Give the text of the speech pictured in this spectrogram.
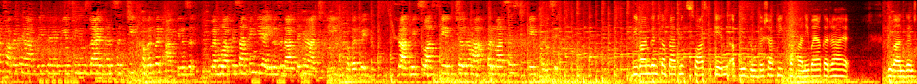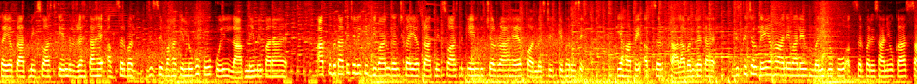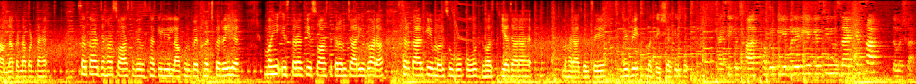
नमस्कार स्वागत है। आप देख रहे हैं न्यूज़ लाइव हर सच्ची खबर पर आपकी नज़र। मैं हूँ आपके साथ नज़र डालते हैं आज की खबर पे। प्राथमिक स्वास्थ्य केंद्र चल रहा फार्मासिस्ट के भरोसे। दीवानगंज का प्राथमिक स्वास्थ्य केंद्र अपनी दुर्दशा की कहानी बयां कर रहा है। दीवानगंज का यह प्राथमिक स्वास्थ्य केंद्र रहता है अक्सर बंद जिससे वहाँ के लोगों को कोई लाभ नहीं मिल पा रहा है। आपको बताते चले कि दीवानगंज का यह प्राथमिक स्वास्थ्य केंद्र चल रहा है फार्मासिस्ट के भरोसे। यहाँ पे अक्सर ताला बंद रहता है, जिसके चलते यहाँ आने वाले मरीजों को अक्सर परेशानियों का सामना करना पड़ता है। सरकार जहाँ स्वास्थ्य व्यवस्था के लिए लाखों रुपए खर्च कर रही है, वहीं इस तरह के स्वास्थ्य कर्मचारियों द्वारा सरकार के मंसूबों को ध्वस्त किया जा रहा है। महाराजगंज से विवेक मदेशिया की रिपोर्ट। ऐसी कुछ खास खबरों के लिए बने रहिए न्यूज़ लाइव के साथ। नमस्कार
